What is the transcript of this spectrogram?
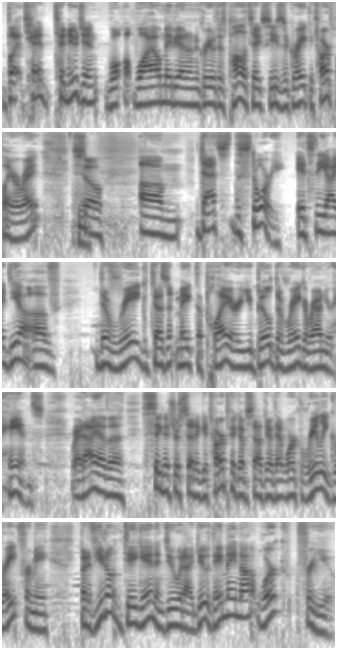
But Ted, Ted Nugent, while maybe I don't agree with his politics, he's a great guitar player, right? So um, that's the story. It's the idea of the rig doesn't make the player. You build the rig around your hands, right? I have a signature set of guitar pickups out there that work really great for me. But if you don't dig in and do what I do, they may not work for you.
